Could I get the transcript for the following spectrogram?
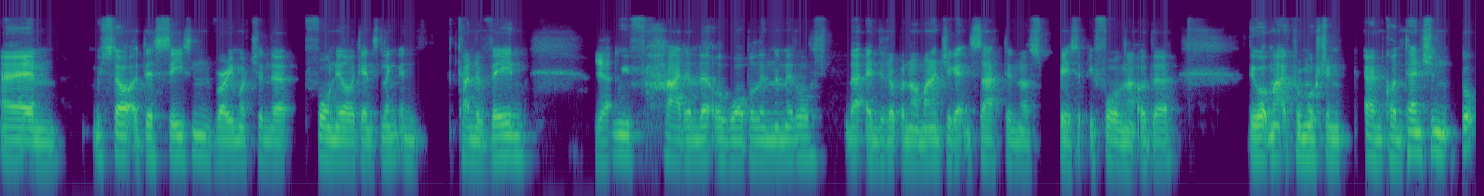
Um. We started this season very much in the 4 0 against Lincoln kind of vein. Yeah. We've had a little wobble in the middle that ended up in our manager getting sacked and us basically falling out of the the automatic promotion um, contention. But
